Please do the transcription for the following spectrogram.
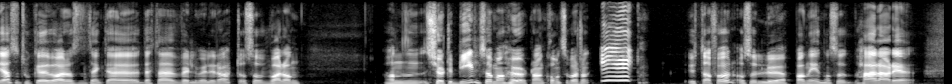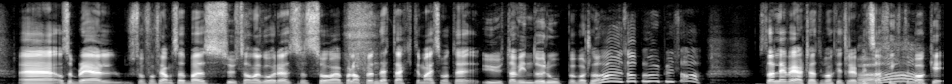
ja, så tok jeg bare, og så tenkte jeg dette er veldig veldig rart. Og så var han Han kjørte bil, så man hørte han kom, så bare sånn utafor, og så løp han inn, og så Her er de. Eh, og så ble jeg så forfjamsa, bare susa han av gårde. Så så jeg på lappen, dette er ikke til meg, så måtte jeg ut av vinduet og rope bare sånn «Hei, ta på pizza! Så da leverte jeg tilbake tre pizza, fikk Ah. tilbake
